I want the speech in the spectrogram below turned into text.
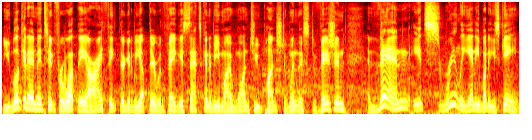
you look at Edmonton for what they are. I think they're going to be up there with Vegas. That's going to be my one two punch to win this division. And then it's really anybody's game.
